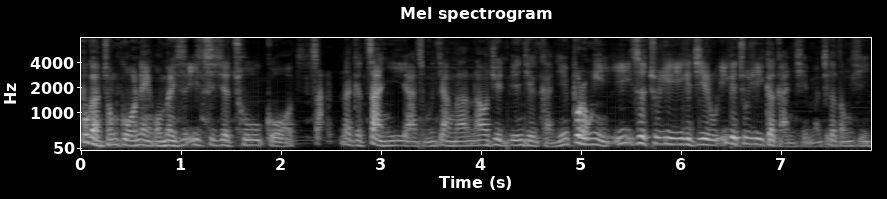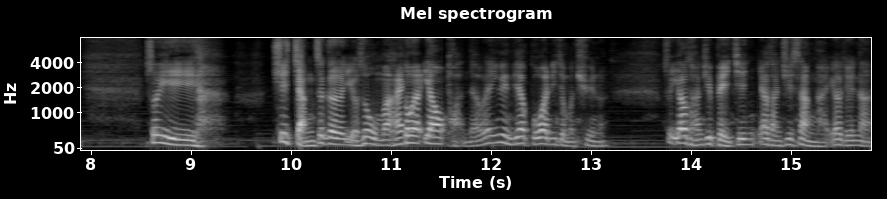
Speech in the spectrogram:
不管从国内，我们也是一次次出国战那个战役啊，怎么讲呢？然后去连接感情不容易，一次出去一个记录，一个出去一个感情嘛，这个东西。所以去讲这个，有时候我们还都要邀团的，因为你在国外你怎么去呢？所以邀团去北京，邀团去上海，邀团哪？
